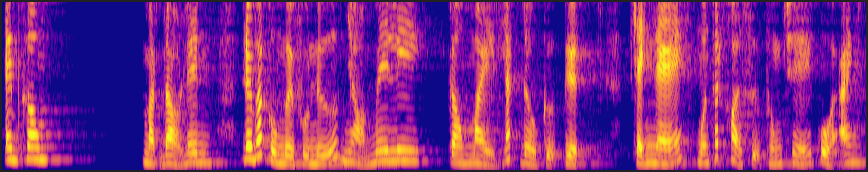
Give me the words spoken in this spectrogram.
Em không? Mặt đỏ lên, đôi mắt của người phụ nữ nhỏ mê ly cau mày lắc đầu cự tuyệt, tránh né muốn thoát khỏi sự thống chế của anh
